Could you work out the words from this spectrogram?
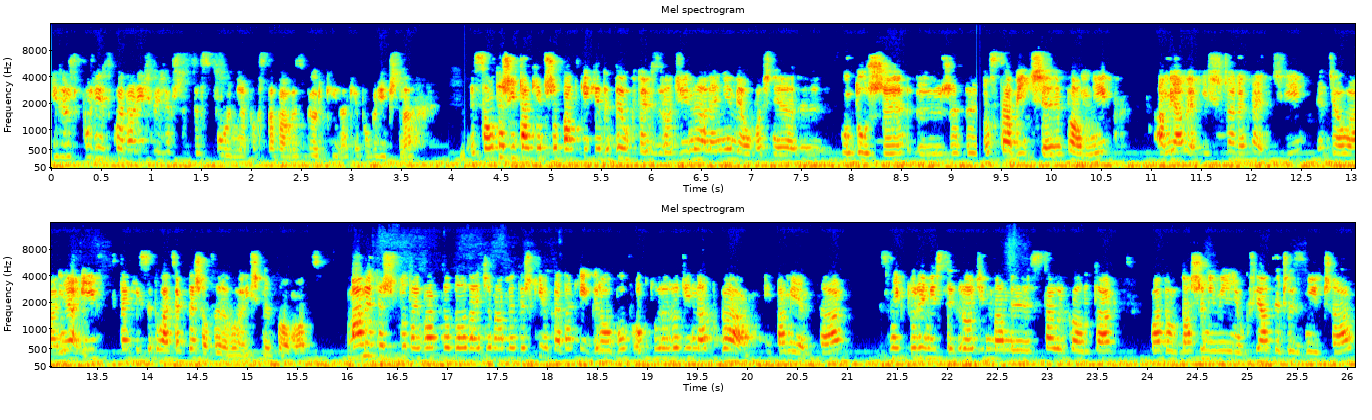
I już później składaliśmy się wszyscy wspólnie, powstawały zbiórki takie publiczne. Są też i takie przypadki, kiedy był ktoś z rodziny, ale nie miał właśnie y, funduszy, y, żeby postawić pomnik a miał jakieś szczere chęci działania i w takich sytuacjach też oferowaliśmy pomoc. Mamy też tutaj, warto dodać, że mamy też kilka takich grobów, o które rodzina dba i pamięta. Z niektórymi z tych rodzin mamy stały kontakt, kładą w naszym imieniu kwiaty czy znicza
